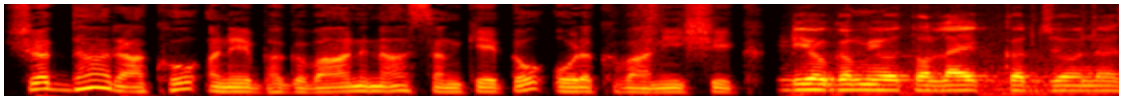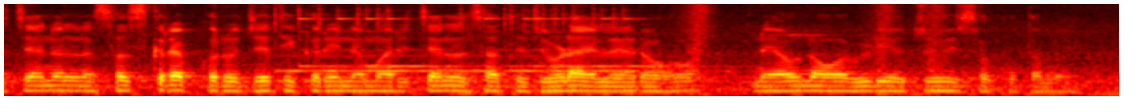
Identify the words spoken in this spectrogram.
શ્રદ્ધા રાખો અને ભગવાનના સંકેતો ઓળખવાની શીખ. વીડિયો ગમ્યો તો લાઈક કરજો અને ચેનલને સબસ્ક્રાઈબ કરો જેથી કરીને અમારી ચેનલ સાથે જોડાયેલા રહો અને અવનવા વીડિયો જોઈ શકો તમે.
